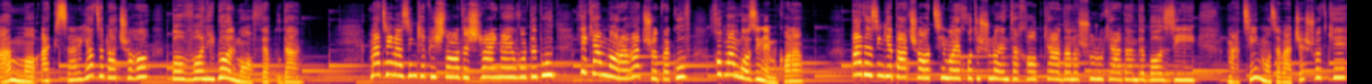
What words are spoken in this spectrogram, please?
اما اکثریت بچه ها با والیبال موافق بودن. متین از اینکه پیشنهادش رأی نیاورده بود یکم ناراحت شد و گفت خب من بازی نمی کنم. بعد از اینکه بچه ها تیمای خودشون رو انتخاب کردن و شروع کردن به بازی متین متوجه شد که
